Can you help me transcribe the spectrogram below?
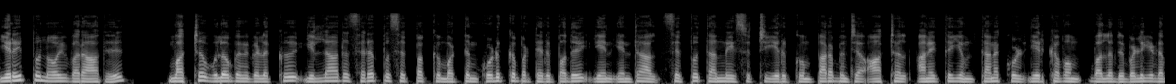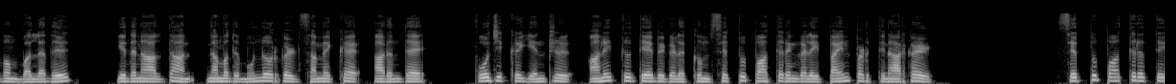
இறைப்பு நோய் வராது. மற்ற உலோகங்களுக்கு இல்லாத சிறப்பு செப்பக்கு மட்டும் கொடுக்கப்பட்டிருப்பது ஏன் என்றால் செப்பு தன்னை சுற்றியிருக்கும் பரபஞ்ச ஆற்றல் அனைத்தையும் தனக்குள் ஈர்க்கவும் வல்லது வெளியிடவும் வல்லது. இதனால்தான் நமது முன்னோர்கள் சமைக்க அருந்த பூஜிக்க என்று அனைத்து தேவைகளுக்கும் செப்பு பாத்திரங்களை பயன்படுத்தினார்கள். செப்பு பாத்திரத்தை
